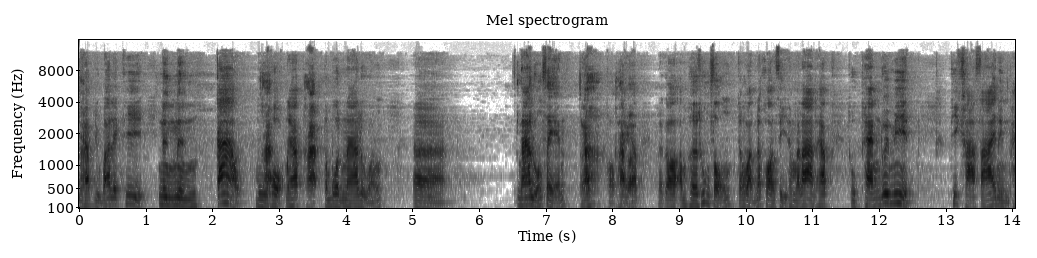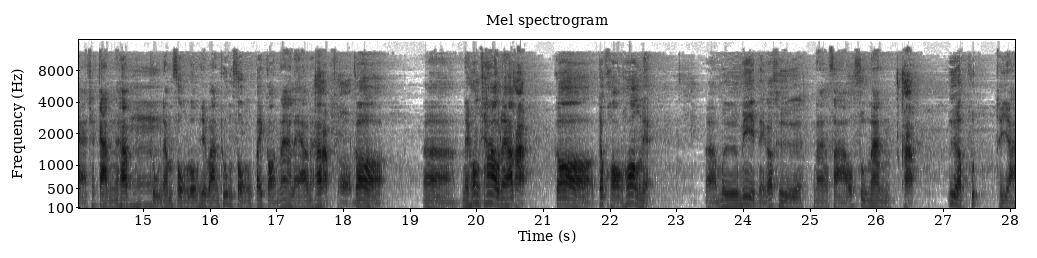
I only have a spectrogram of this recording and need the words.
นะครับอยู่บ้านเลขที่ 119 หมู่ครับ6นะครับครับตำบลนาหลวงเอ่อนาหลวงเสนนะครับอ่าขออภัยครับครับ แล้วก็อำเภอทุ่งสง จังหวัดนครศรีธรรมราชนะครับ ถูกแทงด้วยมีดที่ขาซ้ายหนึ่งแผลชะกันนะครับอืมถูกนำส่งโรงพยาบาลทุ่งสงไปก่อนหน้าแล้วนะครับครับผมก็เอ่อในห้องเช่านะครับครับ ก็เจ้าของห้องเนี่ยเอ่อ มือมีดเนี่ยก็คือนางสาวสุนันท์ครับเอื้อพุทธยา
